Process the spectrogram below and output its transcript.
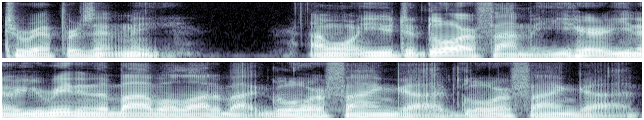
to represent me. I want you to glorify me. You hear, you know, you're reading the Bible a lot about glorifying God, glorifying God.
